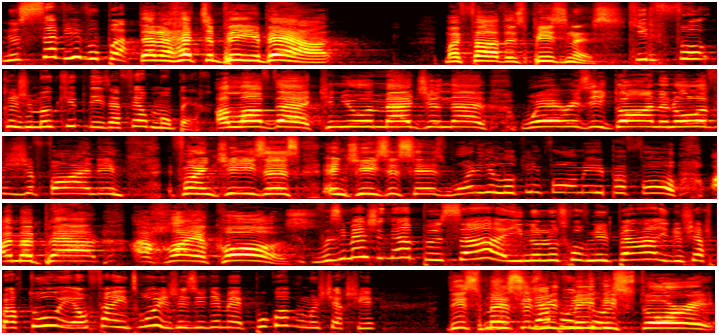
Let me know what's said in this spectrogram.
Ne saviez-vous pas that I had to be about my father's business? qu'il faut que je m'occupe des affaires de mon père I love that. Can you imagine that? Where is he gone? And all of you should find him, find Jesus. And Jesus says, What are you looking for me before? I'm about a higher cause. Vous imaginez un peu ça Il ne le trouve nulle part, il le cherche partout, et enfin il trouve, et Jésus dit, mais pourquoi vous me cherchiez This message with me, this story.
